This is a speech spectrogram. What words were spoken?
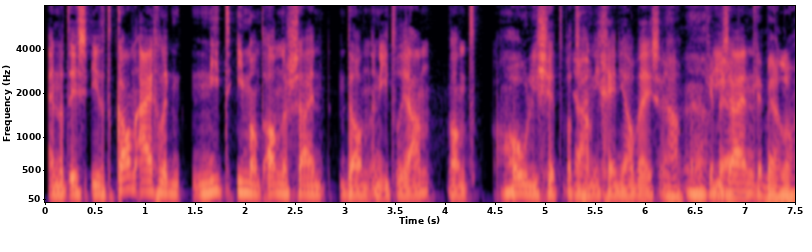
En dat is, het kan eigenlijk niet iemand anders zijn dan een Italiaan. Want holy shit, wat Ja. zijn die geniaal bezig. Ja, Ja. Kebello, zijn- Kebello.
